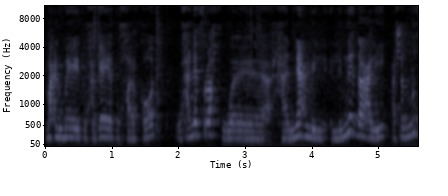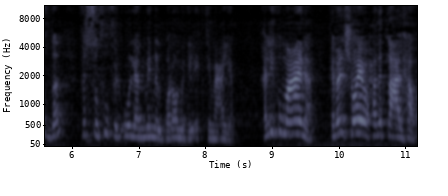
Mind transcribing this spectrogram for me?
معلومات وحاجات وحركات وهنفرح وهنعمل اللي بنقدر عليه عشان نفضل في الصفوف الأولى من البرامج الاجتماعية. خليكم معانا كمان شوية وهنطلع على الهوا.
